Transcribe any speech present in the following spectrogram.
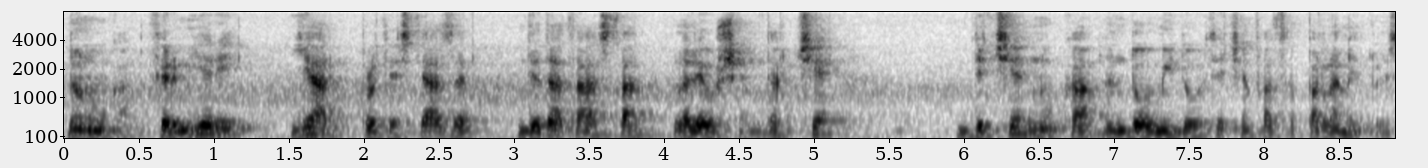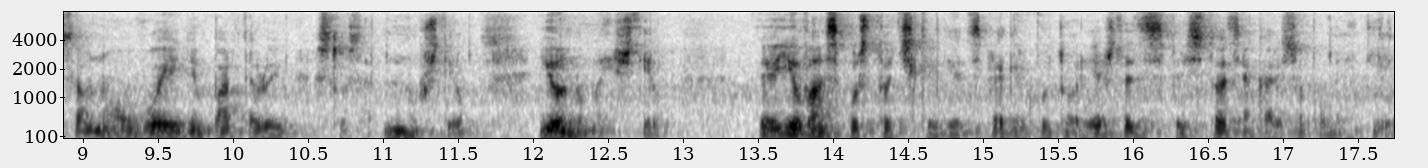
Domnul Mucan, fermierii iar protestează de data asta la Leușen. Dar ce? De ce nu ca în 2020 în fața Parlamentului? Sau nu au voie din partea lui Slusa? Nu știu. Eu nu mai știu. Eu v-am spus tot ce cred eu despre agricultorii ăștia, despre situația în care s-au pomenit ei.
